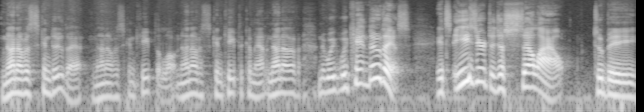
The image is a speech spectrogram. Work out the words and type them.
none of us can do that. None of us can keep the law. None of us can keep the commandment. None of we, we can't do this. It's easier to just sell out to be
